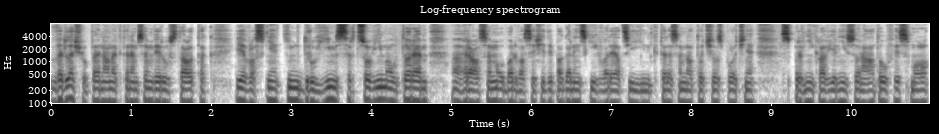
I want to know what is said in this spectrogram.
vedle Chopina, na kterém jsem vyrůstal, tak je vlastně tím druhým srdcovým autorem autorem. Hrál jsem oba dva sešity paganických variací, které jsem natočil společně s první klavírní sonátou Fismol.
